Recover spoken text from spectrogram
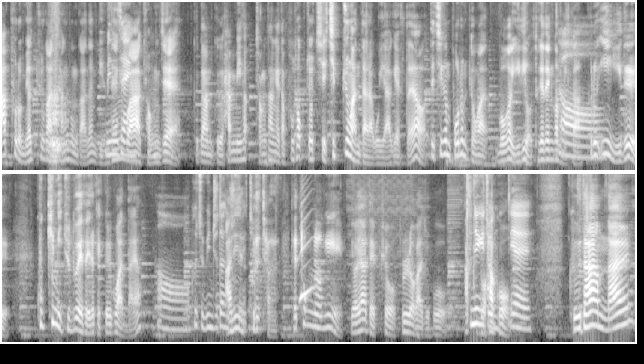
앞으로 몇 주간 당분간은 민생과 경제 그다음 그 한미 혀- 정상회담 부속 조치에 집중한다라고 이야기했어요. 근데 지금 보름 동안 뭐가 일이 어떻게 된 겁니까? 어. 그리고 이 일을 국힘이 주도해서 이렇게 끌고 왔나요? 어, 그렇죠. 민주당이 아니 주도했죠. 그렇잖아. 대통령이 여야 대표 불러가지고 분위기 악수도 좀 하고 예. 그 다음 날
